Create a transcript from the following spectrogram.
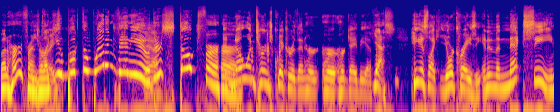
But her friends you are like, "You booked the wedding venue." Yeah. They're stoked for her. and no one turns quicker than her her her gay bf yes, he is like you're crazy and in the next scene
